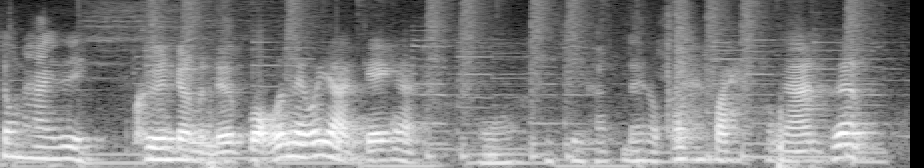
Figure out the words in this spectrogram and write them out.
เจ้านายสิเพื่อนกันเหมือนเดิมบอกแล้วไงว่าอย่าเก่งอะอ๋อโอเคครับได้ครับไปไปทำงานเพื่อนค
